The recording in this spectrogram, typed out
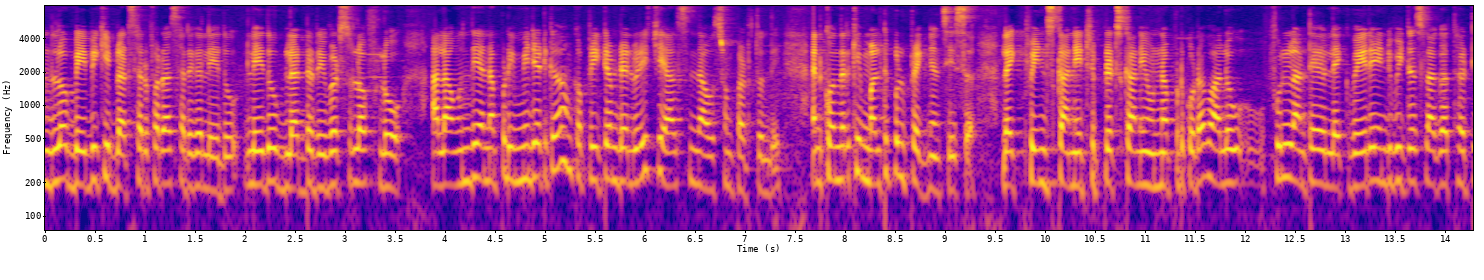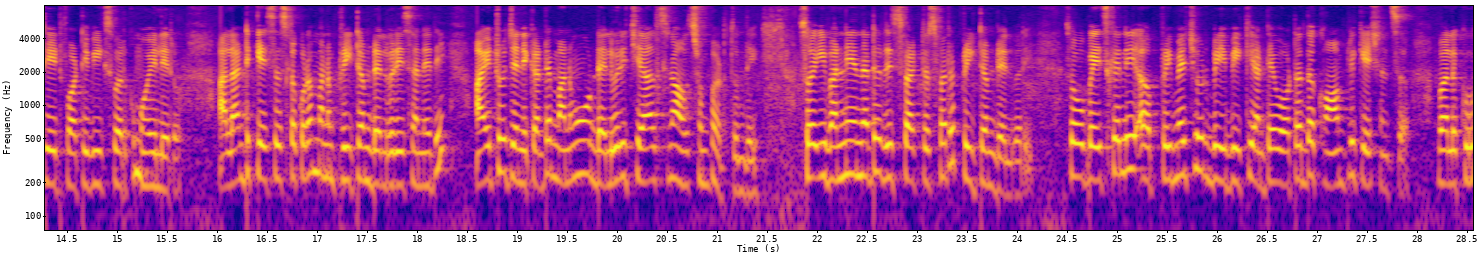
అందులో బేబీకి బ్లడ్ సరఫరా సరిగా లేదు లేదు బ్లడ్ రివర్సల్ ఆఫ్ ఫ్లో అలా ఉంది అన్నప్పుడు ఇమీడియట్గా ఇంకా ప్రీటర్మ్ డెలివరీ చేయాల్సిన అవసరం పడుతుంది. అండ్ కొందరికి మల్టిపుల్ ప్రెగ్నెన్సీస్ లైక్ ట్విన్స్ కానీ ట్రిప్లెట్స్ కానీ ఉన్నప్పుడు కూడా వాళ్ళు ఫుల్ అంటే లైక్ వేరే ఇండివిజువల్స్ లాగా థర్టీ ఎయిట్ ఫార్టీ వీక్స్ వరకు మోయలేరు. అలాంటి కేసెస్లో కూడా మనం ప్రీటర్మ్ డెలివరీస్ అనేది హైడ్రోజెనిక్ అంటే మనము డెలివరీ చేయాల్సిన అవసరం పడుతుంది. సో ఇవన్నీ ఏంటంటే risk factors for preterm delivery so basically premature బేబీకి అంటే వాట్ ఆర్ ద కాంప్లికేషన్స్ వాళ్ళకు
